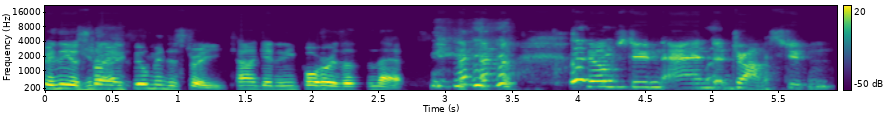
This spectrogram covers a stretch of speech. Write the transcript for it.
in the Australian know. film industry, you can't get any poorer than that. film student and drama student.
